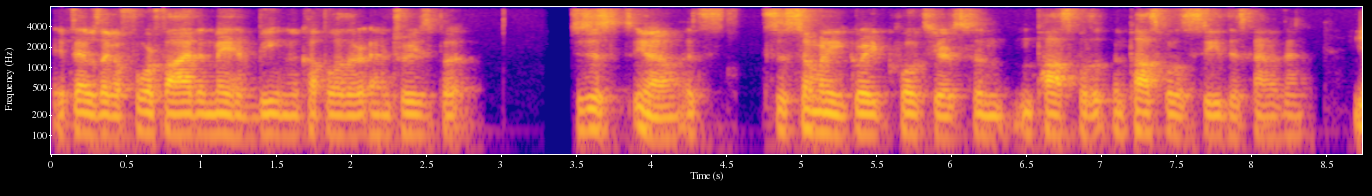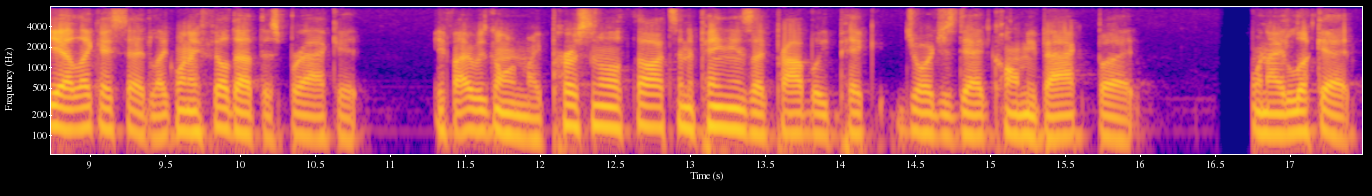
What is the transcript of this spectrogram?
if that was like a four or five, it may have beaten a couple other entries. But it's just you know, it's it's just so many great quotes here. It's impossible impossible to seed this kind of thing. Yeah, like I said, like when I filled out this bracket, if I was going my personal thoughts and opinions, I'd probably pick George's is dead. Call me back. But when I look at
